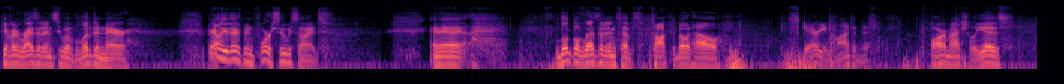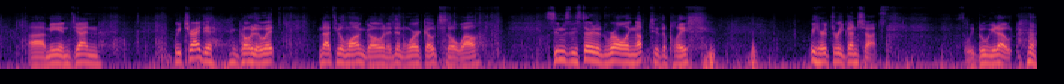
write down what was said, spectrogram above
different residents who have lived in there, apparently there's been four suicides. And uh, local residents have talked about how scary and haunted this farm actually is. Uh, me and Jen we tried to go to it not too long ago and it didn't work out so well. As soon as we started rolling up to the place, we heard three gunshots. So we boogied out.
